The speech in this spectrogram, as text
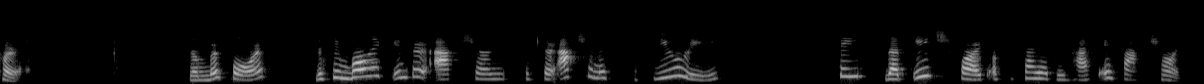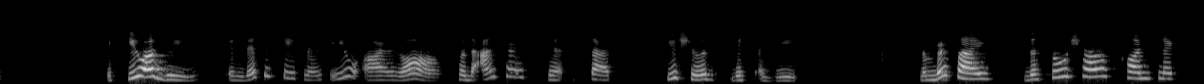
correct. Number four, the symbolic interaction interactionist theory states that each part of society has a function. If you agree in this statement, you are wrong. So the answer is that you should disagree. Number five, the social conflict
